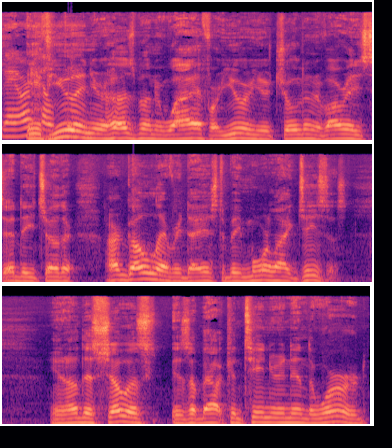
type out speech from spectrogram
They are if you and your husband or wife or you or your children have already said to each other, our goal every day is to be more like Jesus. You know, this show is, is about continuing in the Word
